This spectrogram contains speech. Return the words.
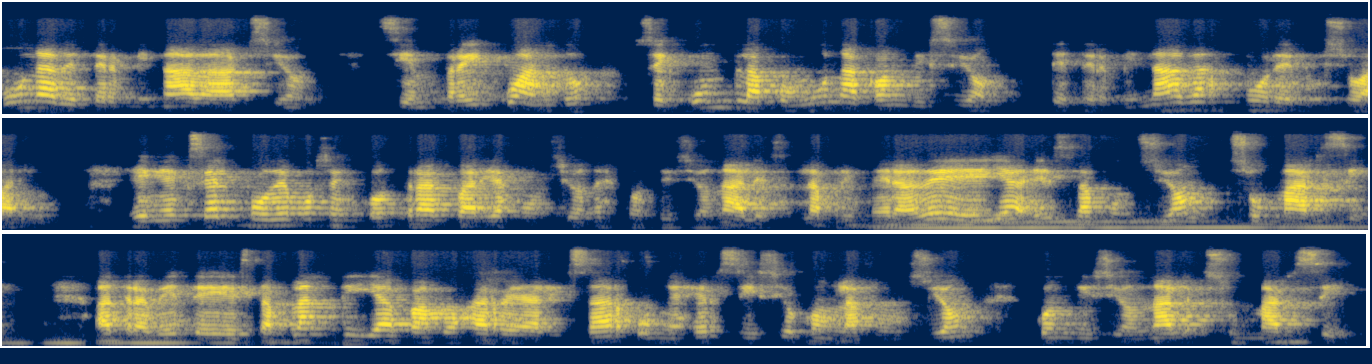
una determinada acción, siempre y cuando se cumpla con una condición determinada por el usuario. En Excel podemos encontrar varias funciones condicionales. La primera de ellas es la función sumar sí. A través de esta plantilla vamos a realizar un ejercicio con la función condicional sumar sí.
